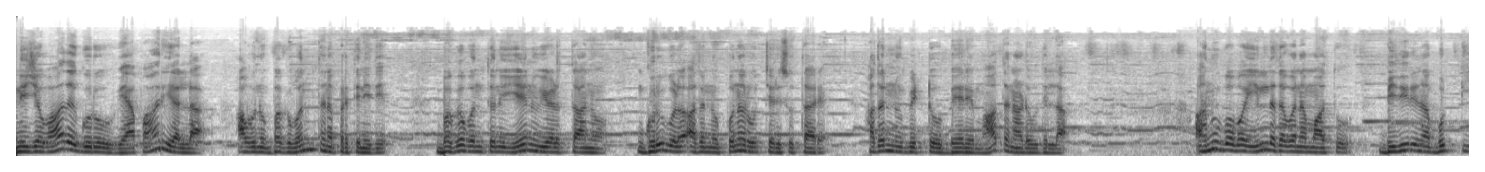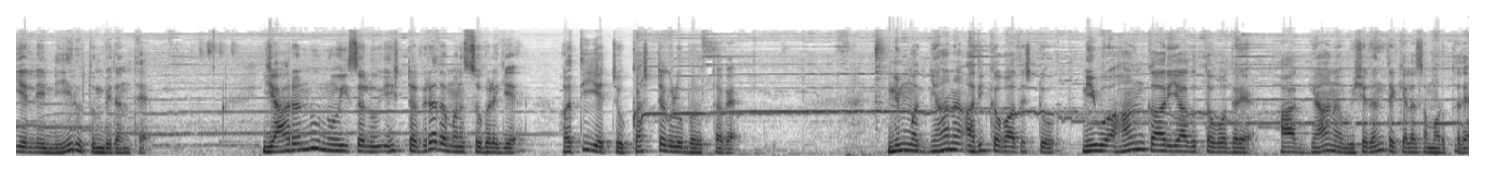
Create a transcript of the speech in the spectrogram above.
ನಿಜವಾದ ಗುರು ವ್ಯಾಪಾರಿ ಅಲ್ಲ, ಅವನು ಭಗವಂತನ ಪ್ರತಿನಿಧಿ. ಭಗವಂತನು ಏನು ಹೇಳುತ್ತಾನೋ ಗುರುಗಳು ಅದನ್ನು ಪುನರುಚ್ಚರಿಸುತ್ತಾರೆ. ಅದನ್ನು ಬಿಟ್ಟು ಬೇರೆ ಮಾತನಾಡುವುದಿಲ್ಲ. ಅನುಭವ ಇಲ್ಲದವನ ಮಾತು ಬಿದಿರಿನ ಬುಟ್ಟಿಯಲ್ಲಿ ನೀರು ತುಂಬಿದಂತೆ. ಯಾರನ್ನೂ ನೋಯಿಸಲು ಇಷ್ಟವಿರದ ಮನಸ್ಸುಗಳಿಗೆ ಅತಿ ಹೆಚ್ಚು ಕಷ್ಟಗಳು ಬರುತ್ತವೆ. ನಿಮ್ಮ ಜ್ಞಾನ ಅಧಿಕವಾದಷ್ಟು ನೀವು ಅಹಂಕಾರಿಯಾಗುತ್ತಾ ಹೋದರೆ ಆ ಜ್ಞಾನ ವಿಷದಂತೆ ಕೆಲಸ ಮಾಡುತ್ತದೆ.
